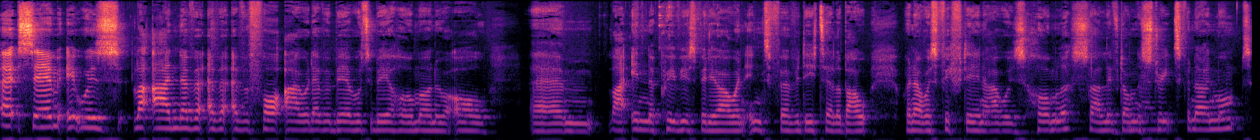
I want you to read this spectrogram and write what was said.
Uh, same. It was like I never ever ever thought I would ever be able to be a homeowner at all. Um, like in the previous video, I went into further detail about when I was 15, I was homeless. So I lived on the streets for nine months.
